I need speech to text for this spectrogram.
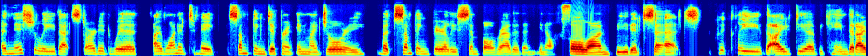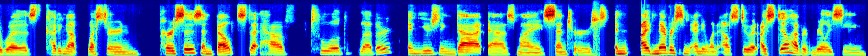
initially that started with I wanted to make something different in my jewelry but something fairly simple rather than, you know, full on beaded sets. Quickly, the idea became that I was cutting up Western purses and belts that have tooled leather and using that as my centers. And I've never seen anyone else do it. I still haven't really seen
